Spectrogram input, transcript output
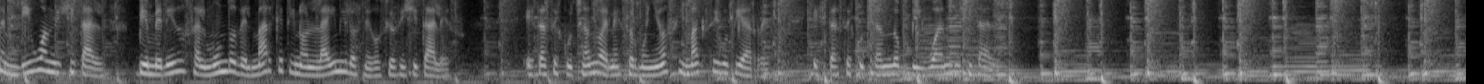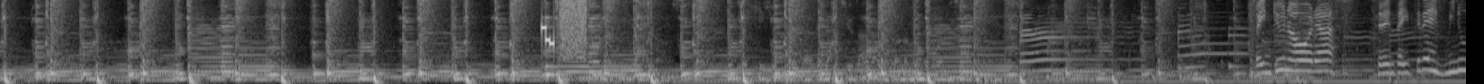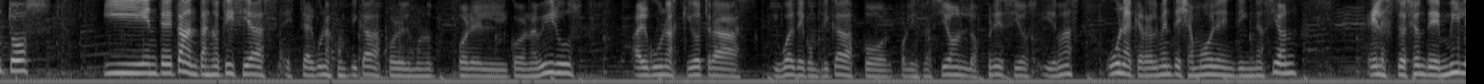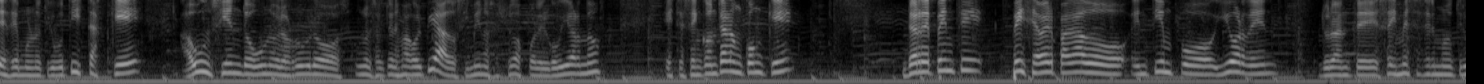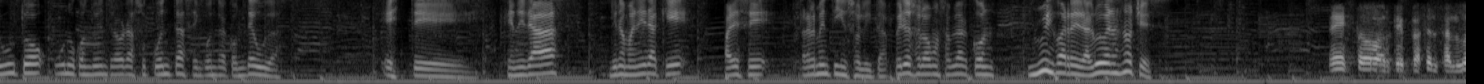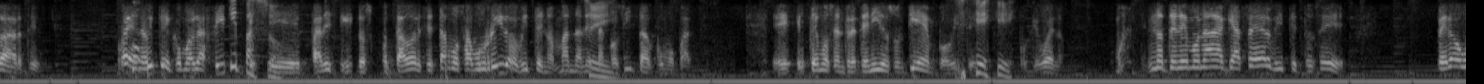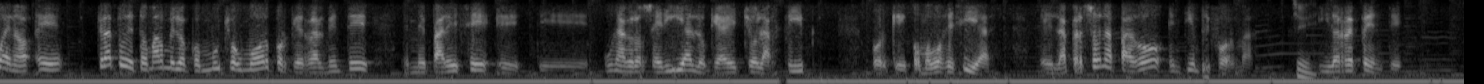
En B1 Digital. Bienvenidos al mundo del marketing online y los negocios digitales. Estás escuchando a Néstor Muñoz y Maxi Gutiérrez. Estás escuchando B1 Digital. 21 horas 33 minutos y entre tantas noticias, este, algunas complicadas por el, por el coronavirus, algunas que otras igual de complicadas por, por la inflación, los precios y demás, una que realmente llamó la indignación es la situación de miles de monotributistas que, aún siendo uno de los rubros, uno de los sectores más golpeados y menos ayudados por el gobierno, este, se encontraron con que de repente, pese a haber pagado en tiempo y orden durante seis meses el monotributo, uno cuando entra ahora a su cuenta se encuentra con deudas este, generadas de una manera que parece realmente insólita. Pero eso lo vamos a hablar con Luis Barrera. Luis, buenas noches. Néstor, qué placer saludarte. Bueno, oh, viste, como la FIP, ¿Qué pasó? Parece que los contadores estamos aburridos, viste, nos mandan esta cosita como para eh, estemos entretenidos un tiempo, viste. Porque bueno, no tenemos nada que hacer, viste, entonces pero bueno, eh, trato de tomármelo con mucho humor porque realmente me parece este, una grosería lo que ha hecho la FIP, porque como vos decías, eh, la persona pagó en tiempo y forma. Y de repente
